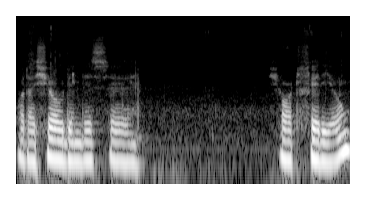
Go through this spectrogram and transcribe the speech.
what I showed in this uh, short video.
